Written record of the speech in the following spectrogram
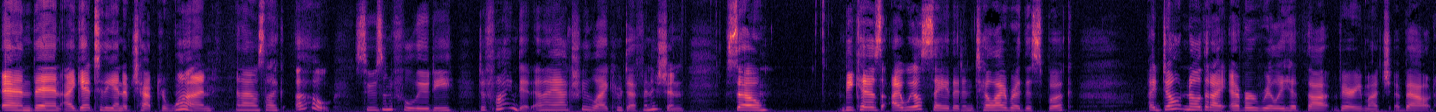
and then I get to the end of chapter one, and I was like, oh, Susan Faludi defined it, and I actually like her definition. So, because I will say that until I read this book, I don't know that I ever really had thought very much about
